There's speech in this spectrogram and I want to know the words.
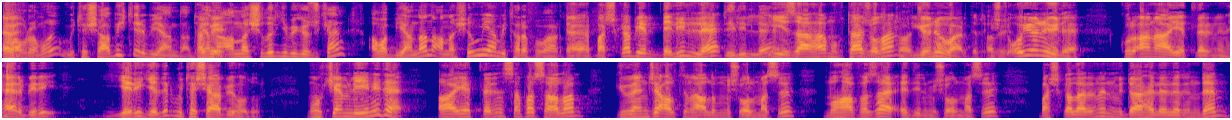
Evet. kavramı müteşabihtir bir yandan. Tabii. Bir yandan anlaşılır gibi gözüken ama bir yandan da anlaşılmayan bir tarafı vardır. e, başka bir delille, Delille izaha muhtaç olan muhtaç yönü olan, vardır. tabii. İşte o yönüyle Kur'an ayetlerinin her biri yeri gelir müteşabih olur. Muhkemliğini de ayetlerin sapasağlam güvence altına alınmış olması, muhafaza edilmiş olması, başkalarının müdahalelerinden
